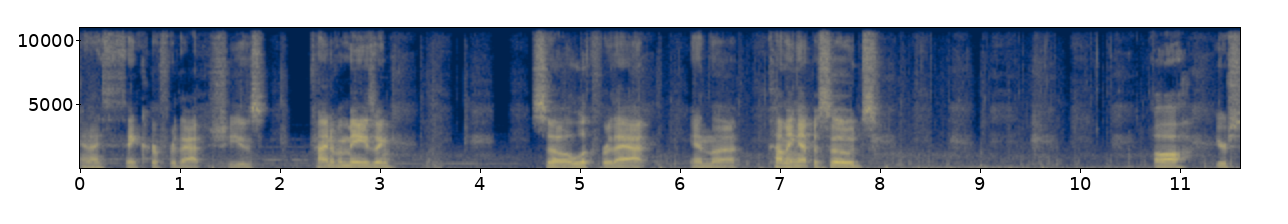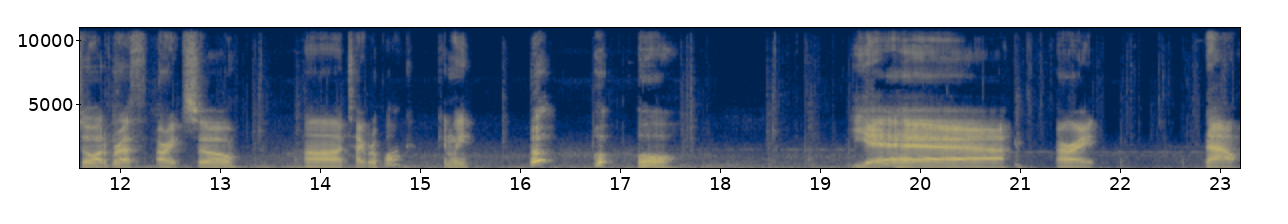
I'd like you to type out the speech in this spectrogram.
and I thank her for that. She is kind of amazing. So look for that in the coming episodes. Oh, you're so out of breath. All right, so uh, tightrope walk. Can we? Oh, oh, oh. Yeah. All right. Now,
